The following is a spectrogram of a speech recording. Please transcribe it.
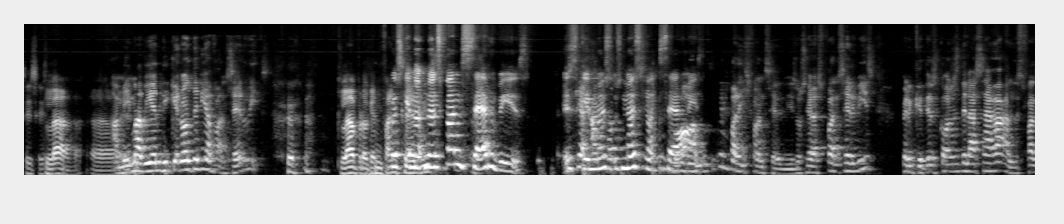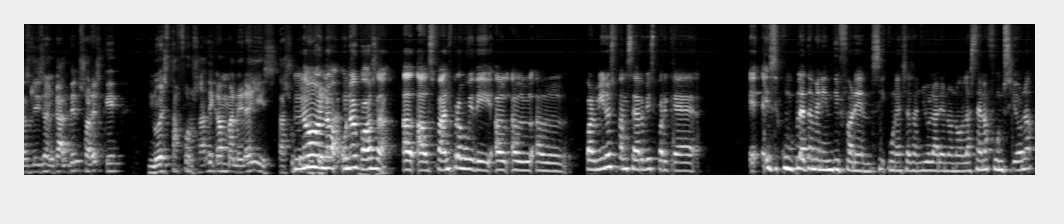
Sí, sí. Clar, eh, A mi m'havien dit que no tenia fanservice. clar, però aquest però és que no, no fanservice... és fanservice. És que no és, no és No, a fanservice. mi sí que em pareix fanservice. O sigui, és fanservice perquè tens coses de la saga, als fans li encanten, sols que no està forçat de cap manera i està super No, no, una cosa, el, els fans, però vull dir, el, el, el, per mi no és fanservice perquè e- és completament indiferent si coneixes en Yularen o no. L'escena funciona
